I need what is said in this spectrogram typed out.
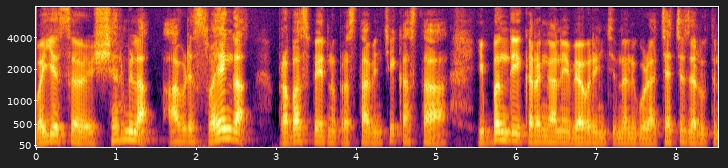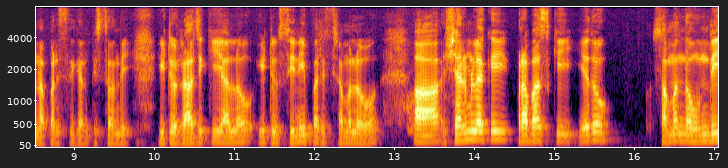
వైఎస్ షర్మిల ఆవిడ స్వయంగా ప్రభాస్ పేరును ప్రస్తావించి కాస్త ఇబ్బందికరంగానే వ్యవహరించిందని కూడా చర్చ జరుగుతున్న పరిస్థితి కనిపిస్తోంది. ఇటు రాజకీయాల్లో ఇటు సినీ పరిశ్రమలో షర్మిలకి ప్రభాస్కి ఏదో సంబంధం ఉంది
